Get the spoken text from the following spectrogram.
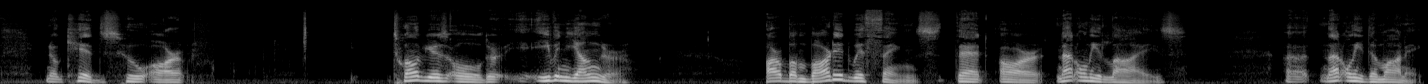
you know, kids who are 12 years old or even younger are bombarded with things that are not only lies, uh, not only demonic,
